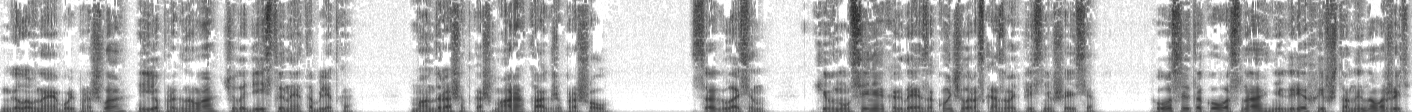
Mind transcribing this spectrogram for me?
Головная боль прошла, ее прогнала чудодейственная таблетка. Мандраж от кошмара также прошел. «Согласен», — кивнул Сеня, когда я закончил рассказывать приснившееся. «После такого сна не грех и в штаны наложить».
